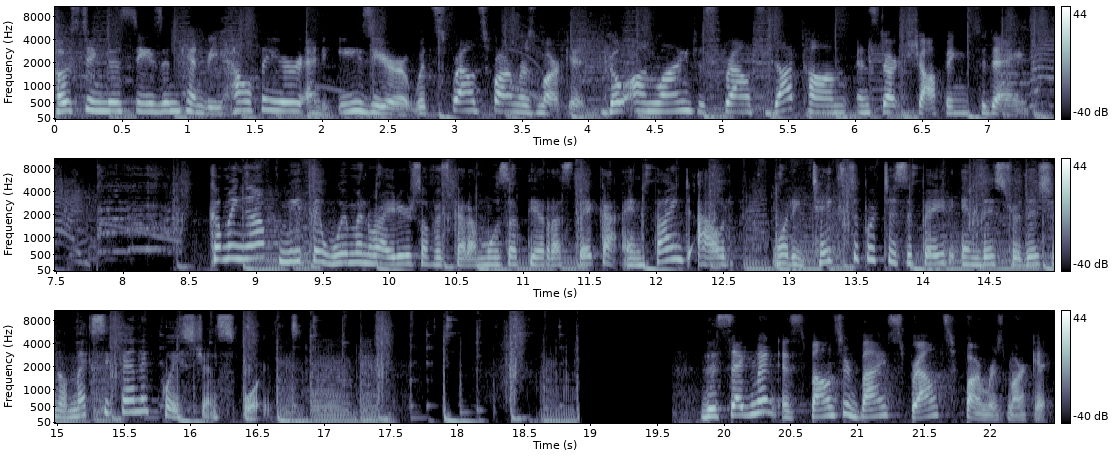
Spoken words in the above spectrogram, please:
Hosting this season can be healthier and easier with Sprouts Farmers Market. Go online to sprouts.com and start shopping today. Coming up, meet the women riders of Escaramuza Tierra Azteca and find out what it takes to participate in this traditional Mexican equestrian sport. This segment is sponsored by Sprouts Farmers Market.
